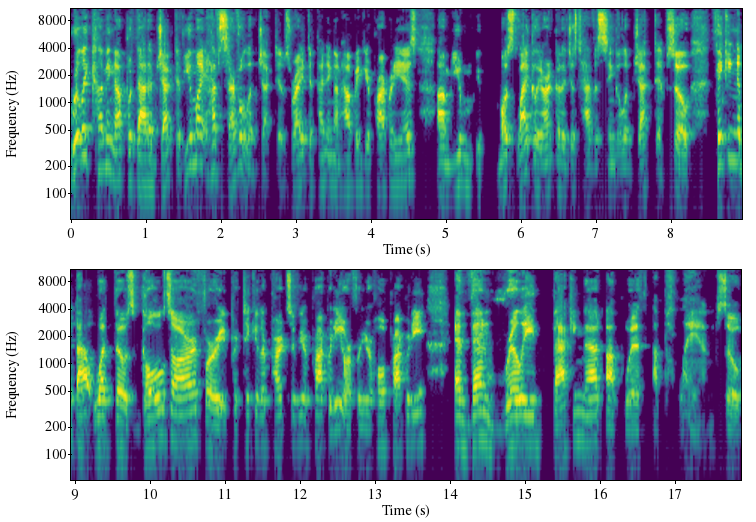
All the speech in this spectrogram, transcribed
really coming up with that objective you might have several objectives, right? Depending on how big your property is, um, you most likely aren't going to just have a single objective. So thinking about what those goals are for particular parts of your property or for your whole property, and then really backing that up with a plan. So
